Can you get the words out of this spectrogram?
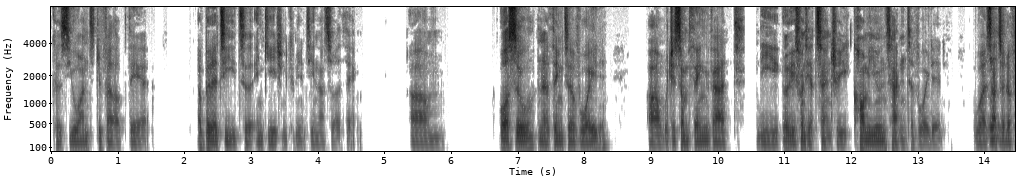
because you want to develop their ability to engage in community and that sort of thing. Um, also, another thing to avoid, um, which is something that the early 20th century communes hadn't avoided, was that sort of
